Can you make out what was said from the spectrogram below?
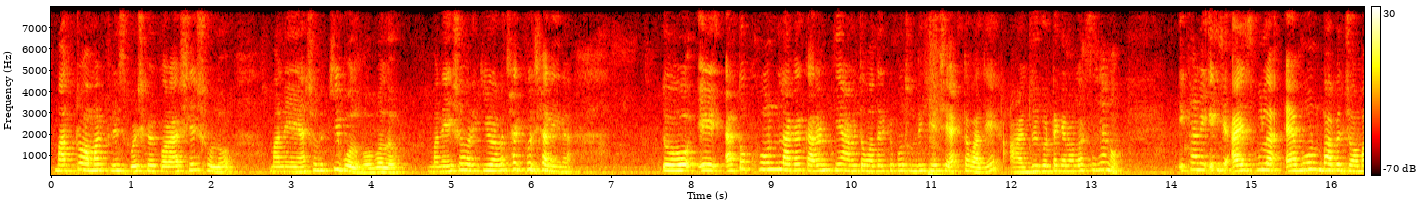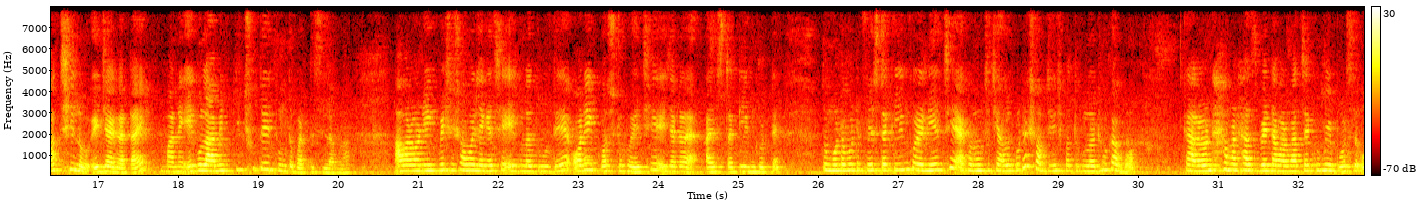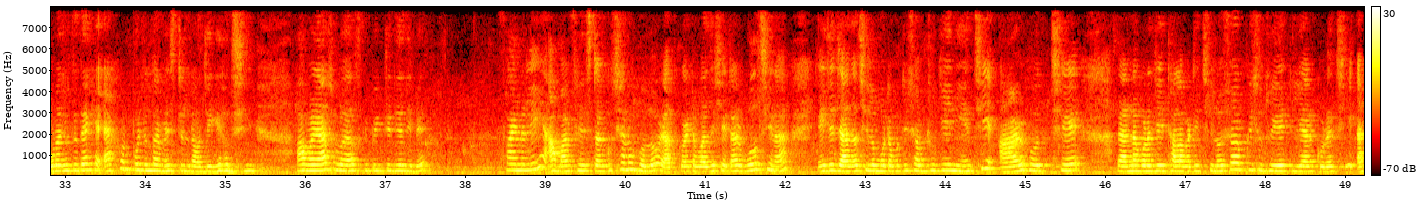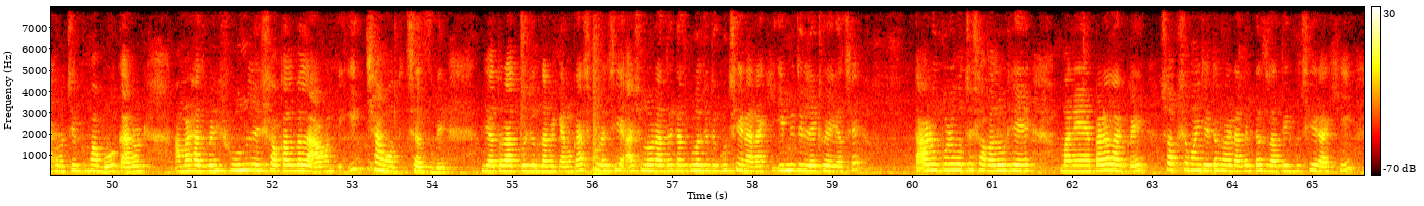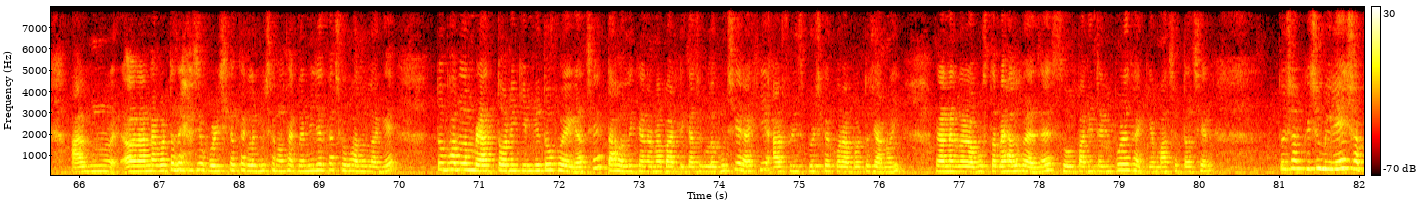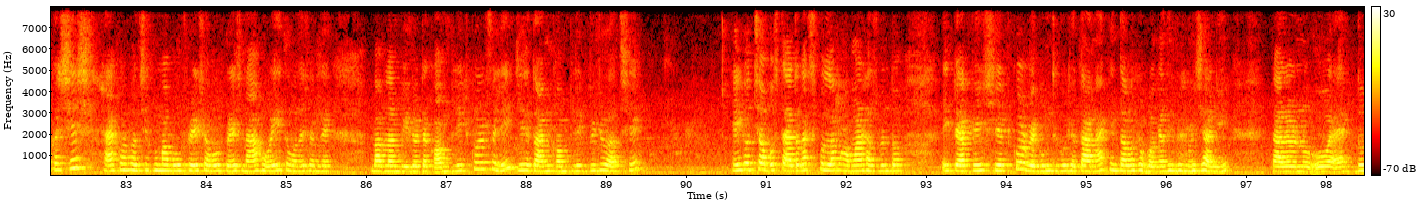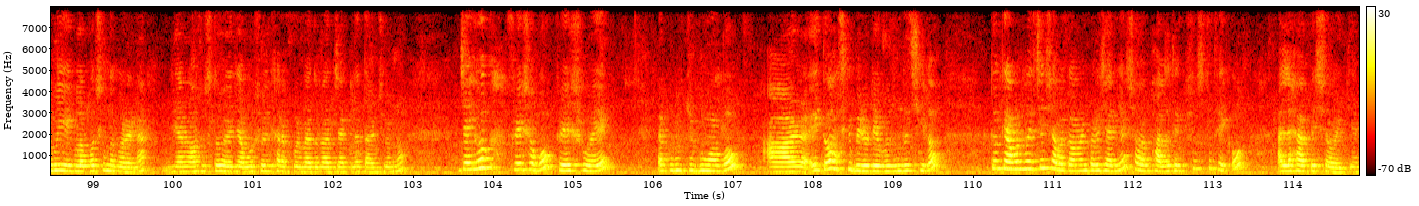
মাত্র আমার ফ্রিজ পরিষ্কার করা শেষ হলো। মানে আসলে কি বলব বলো? মানে এই শহরে কীভাবে থাকব জানি না। তো এ, এতক্ষণ লাগার কারণ কি আমি তোমাদেরকে প্রথম দেখিয়েছি একটা বাজে। আর দুই ঘণ্টা কেন লাগছে জানো? এখানে এই যে আইসগুলো এমনভাবে জমা ছিল এই জায়গাটায় মানে এগুলো আমি কিছুতেই তুলতে পারতেছিলাম না। আমার অনেক বেশি সময় লেগেছে এগুলো তুলতে, অনেক কষ্ট হয়েছে এই জায়গায় আইসটা ক্লিন করতে। তো মোটামুটি ফেসটা ক্লিন করে নিয়েছি, এখন হচ্ছে চালু করে সব জিনিসপত্রগুলো ঢুকাবো। কারণ আমার হাজব্যান্ড আমার বাচ্চা ঘুমিয়ে পড়ছে, ওরা যদি দেখে এখন পর্যন্ত আমি স্টিল নাও জেগে আছি আমার আসলে আজকে পিকটি দিয়ে দিবে। ফাইনালি আমার ফ্রিজটা গুছানো হলো। রাত কয়টা বাজে সেটা আর বলছি না। এই যে যা যা ছিল মোটামুটি সব ঢুকিয়ে নিয়েছি। আর হচ্ছে রান্না করা যে থালাবাটি ছিল, সব কিছু ধুয়ে ক্লিয়ার করেছি। এখন হচ্ছে ঘুমাবো, কারণ আমার হাজব্যান্ড শুনলে সকালবেলা আমাকে ইচ্ছা মতো ছাসবে যে এত রাত পর্যন্ত আমি কেন কাজ করেছি? আসলে রাতের কাজগুলো যদি গুছিয়ে না রাখি এমনিতে লেট হয়ে গেছে। তার উপরে হচ্ছে সকালে উঠে মানে প্যারা লাগবে। সব সময় যেটা হয় রাতের কাজ রাতে গুছিয়ে রাখি। আর রান্নাঘরটা দেখা যায় পরিষ্কার থাকলে, গুছানো থাকলে নিজের কাছেও ভালো লাগে। তো ভাবলাম রাত তো অনেক এমনিতেও হয়ে গেছে, তাহলে কেননা বাড়তি কাজগুলো গুছিয়ে রাখি। আর ফ্রিজ পরিষ্কার করার পর তো জানোই, রান্নাঘরের অবস্থা বেহাল হয়ে যায় সো পানি টানি পড়ে থাকে মাছের টাছের। তো সব কিছু মিলিয়ে সব কাজ শেষ। এখন হচ্ছে ঘুমাবো ফ্রেশ হব ফ্রেশ না হয়েই তোমাদের সঙ্গে ভাবলাম ভিডিওটা কমপ্লিট করে ফেলি। যেহেতু আমি কমপ্লিট ভিডিও আছে। এই হচ্ছে অবস্থা, এত কাজ করলাম, আমার হাজব্যান্ড তো একটু অ্যাপ্রিসিয়েট করবে ঘুম থেকে উঠে, তা না, কিন্তু আমাকে বকা দিবে আমি জানি, কারণ ও একদমই এগুলো পছন্দ করে না, যে আমি অসুস্থ হয়ে যাব, শরীর খারাপ করবে, এত রাত জাগলে তার জন্য। যাই হোক ফ্রেশ হব ফ্রেশ হয়ে এখন একটু ঘুমাবো, আর এই তো আজকে ভিডিওটা এই পর্যন্ত ছিল। তো কেমন হয়েছে সবাই কমেন্ট করে জানিয়ে সবাই ভালো থেকো, সুস্থ থেকো, আল্লাহ হাফেজ সবাইকে।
